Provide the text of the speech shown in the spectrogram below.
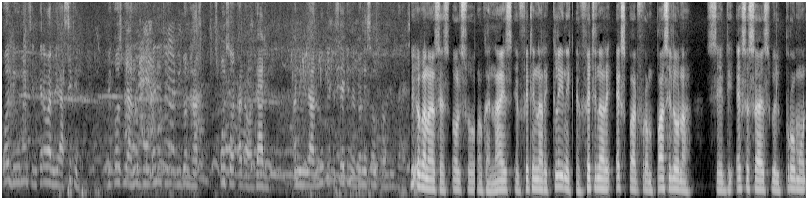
all the women in Kerewan we are sitting because we are not doing anything. We don't have sponsored at our garden. And we are looking, seeking a donation from you guys. The organizers also organized a veterinary clinic. A veterinary expert from Barcelona said the exercise will promote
